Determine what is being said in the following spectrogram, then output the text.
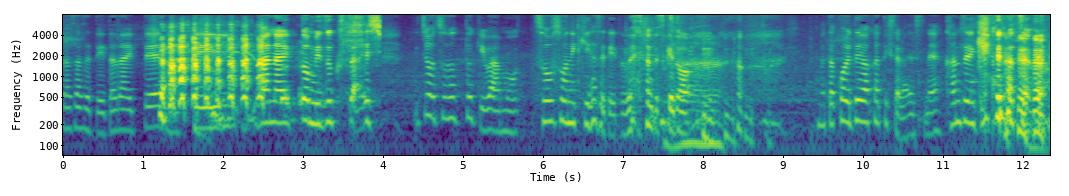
出させていただいて」なんて言わないと水臭いし一応その時はもう早々に切らせていただいたんですけどまたこれ電話かかってきたらですね完全に聞いてますよね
